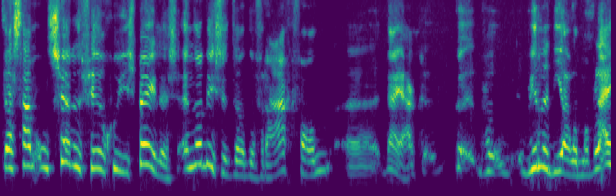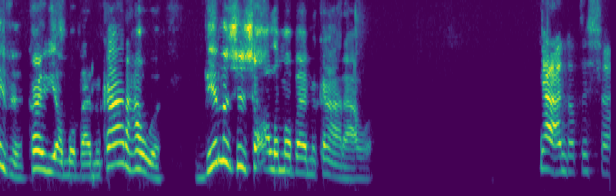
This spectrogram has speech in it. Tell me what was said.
daar staan ontzettend veel goede spelers. En dan is het wel de vraag van, uh, nou ja, willen die allemaal blijven? Kan je die allemaal bij elkaar houden? Willen ze ze allemaal bij elkaar houden? Ja, en dat is uh,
